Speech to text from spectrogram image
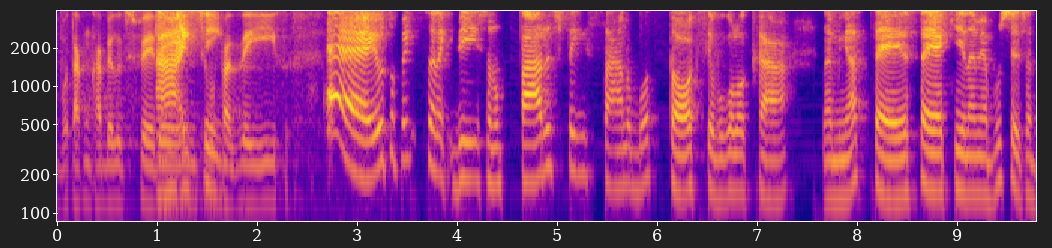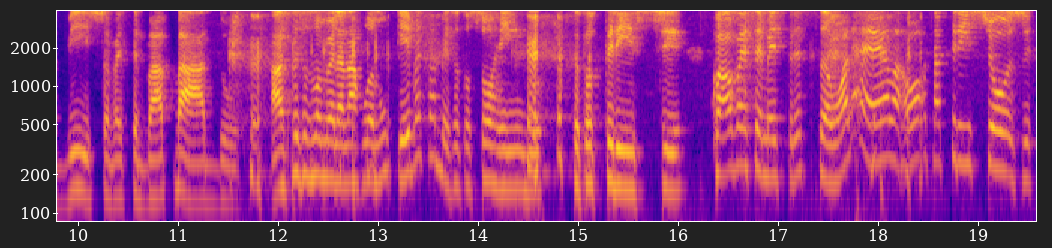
vou estar com cabelo diferente, Ai, vou fazer isso. É, eu tô pensando aqui, bicho, eu não paro de pensar no botox que eu vou colocar na minha testa e aqui na minha bochecha. Bicha, vai ser babado. As pessoas vão me olhar na rua, ninguém vai saber se eu tô sorrindo, se eu tô triste. Qual vai ser minha expressão? Olha ela, ó, tá triste hoje.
